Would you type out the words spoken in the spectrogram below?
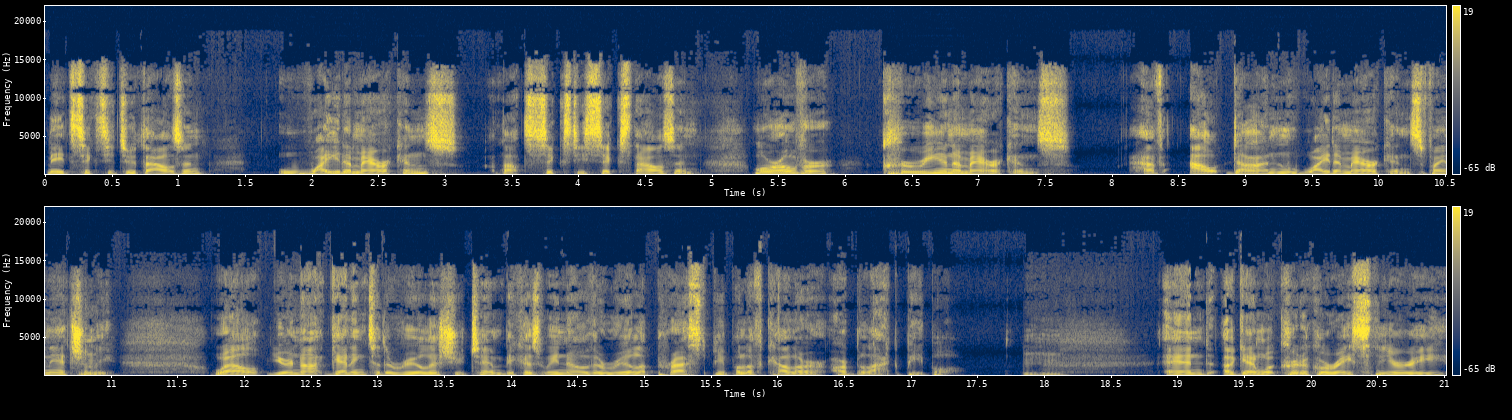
made sixty two thousand. White Americans about sixty six thousand. Moreover, Korean Americans have outdone white Americans financially. Mm. Well, you're not getting to the real issue, Tim, because we know the real oppressed people of color are black people. Mm-hmm. And again, what critical race theory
